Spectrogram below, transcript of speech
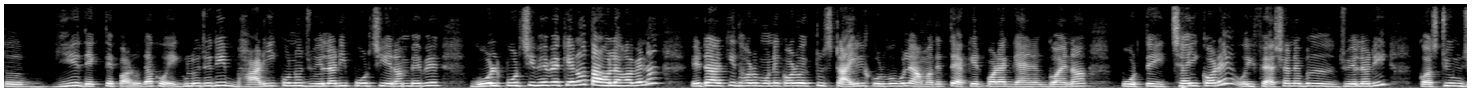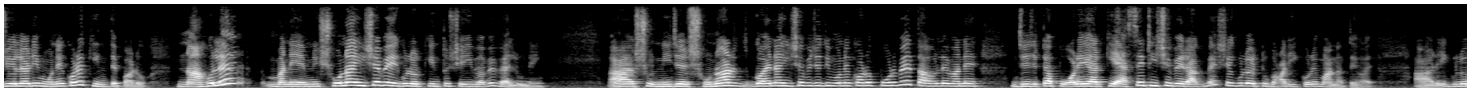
তো গিয়ে দেখতে পারো। দেখো, এগুলো যদি ভারী কোনো জুয়েলারি পরছি, এরম ভেবে গোল্ড পরছি, ভেবে কেনো? তাহলে হবে না। এটা আর কি ধরো মনে করো একটু স্টাইল করব বলে আমাদের তো একের পর এক গয়না পরতে ইচ্ছাই করে। ওই ফ্যাশনেবল জুয়েলারি কস্টিউম জুয়েলারি মনে করে কিনতে পারো। না হলে মানে এমনি সোনা হিসেবে এগুলোর কিন্তু সেইভাবে ভ্যালু নেই। আর নিজের সোনার গয়না হিসেবে যদি মনে করো পড়বে তাহলে মানে যে যেটা পরে আর কি অ্যাসেট হিসেবে রাখবে, সেগুলো একটু ভারী করে মানাতে হয়। আর এগুলো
